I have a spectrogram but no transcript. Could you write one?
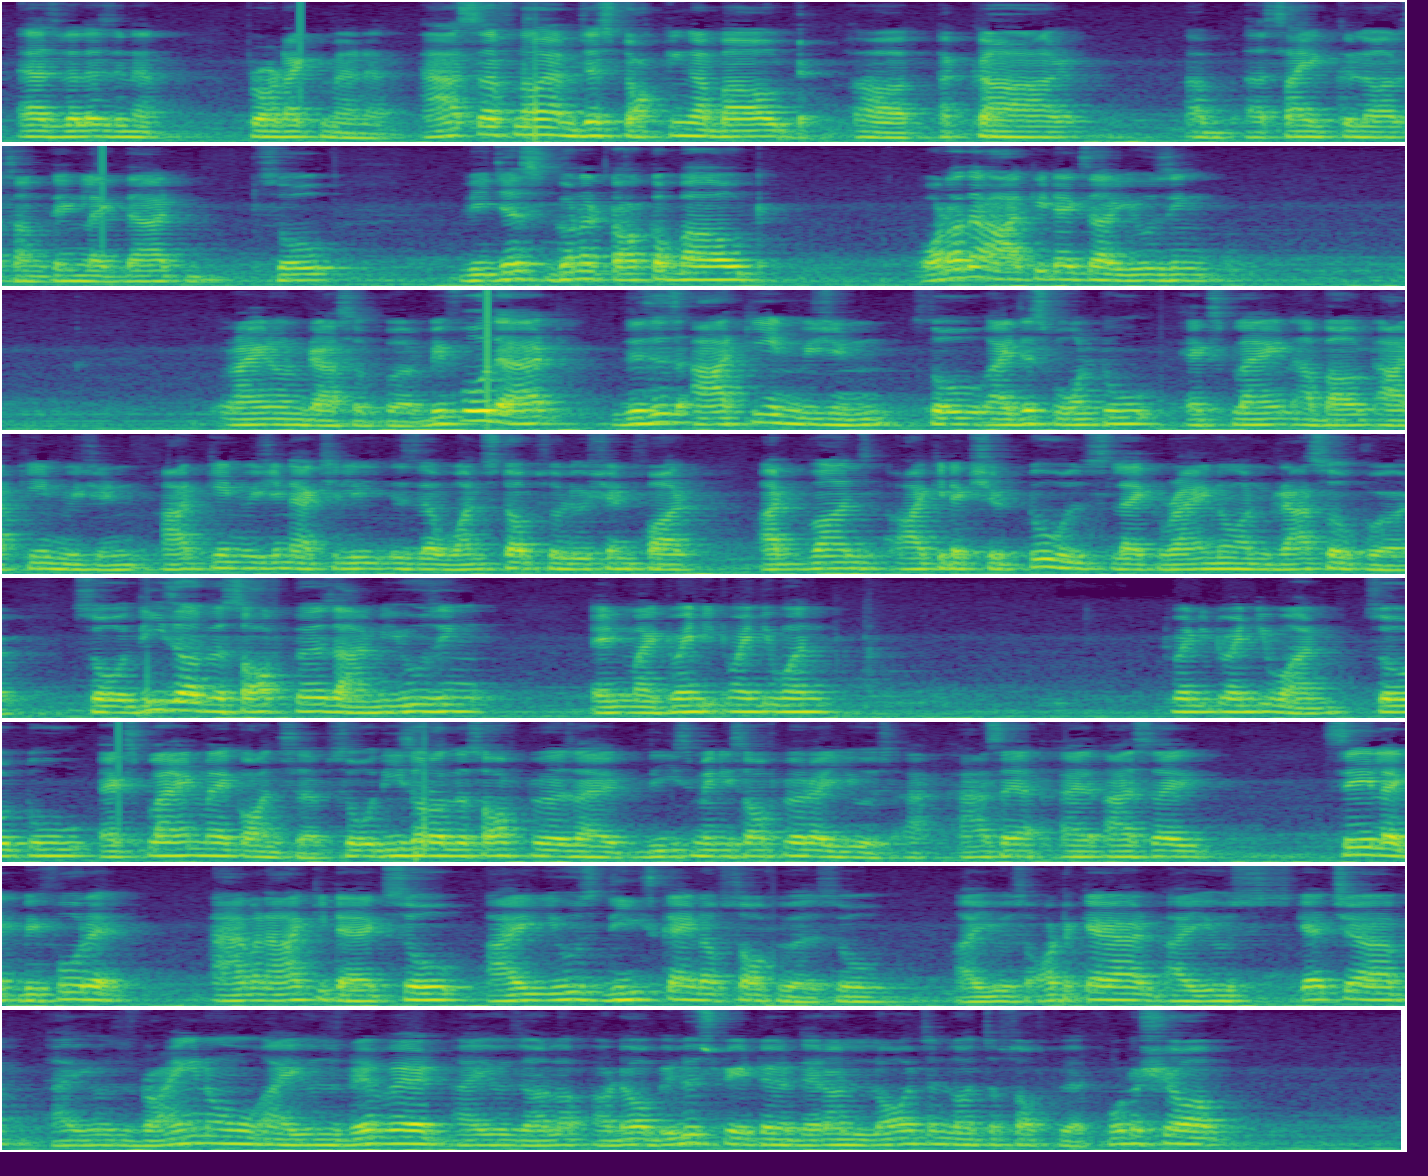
as well as in a product manner. As of now i'm just talking about uh, a car a, a cycle or something like that. So we just gonna talk about what other architects are using Rhino and Grasshopper. Before that, this is Archi Envision. So I just want to explain about Archi Envision. Archi Envision actually is a one-stop solution for advanced architecture tools like Rhino and Grasshopper. So these are the softwares I'm using in my 2021 2021 so to explain my concept so these are all the softwares i these many software i use as i as i say like before i'm an architect so i use these kind of software. So i use autocad i use sketchup i use rhino i use revit i use adobe illustrator. There are lots and lots of software. Photoshop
